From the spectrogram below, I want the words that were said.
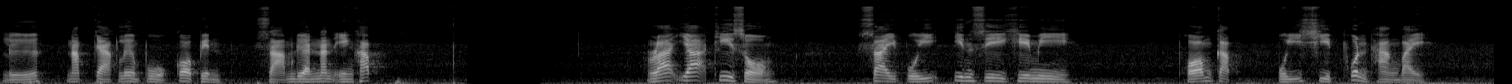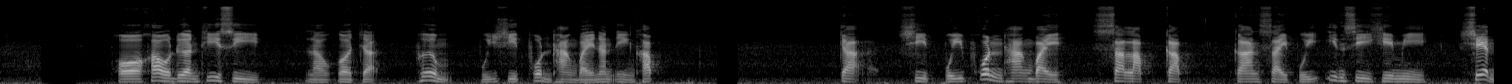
หรือนับจากเริ่มปลูกก็เป็น 3 เดือนนั่นเองครับ ระยะที่ 2 ใส่ปุ๋ยอินทรีย์เคมี พร้อมกับปุ๋ยฉีดพ่นทางใบ พอเข้าเดือนที่ 4 เราก็จะเพิ่มปุ๋ยฉีดพ่นทางใบนั่นเองครับ จะฉีดปุ๋ยพ่นทางใบสลับกับการใส่ปุ๋ยอินทรีย์เคมี เช่น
